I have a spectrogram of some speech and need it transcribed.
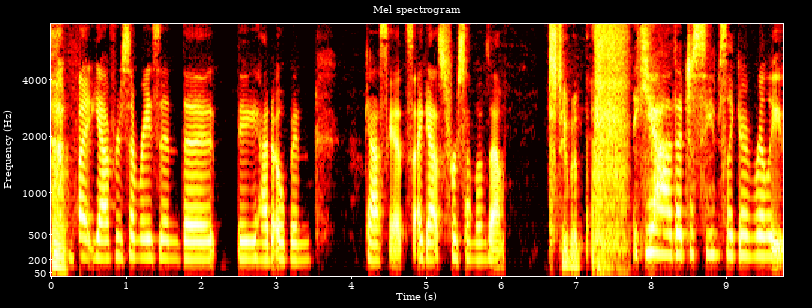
Hmm. But yeah, for some reason, the they had open caskets, I guess, for some of them. Stupid. Yeah, that just seems like a really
